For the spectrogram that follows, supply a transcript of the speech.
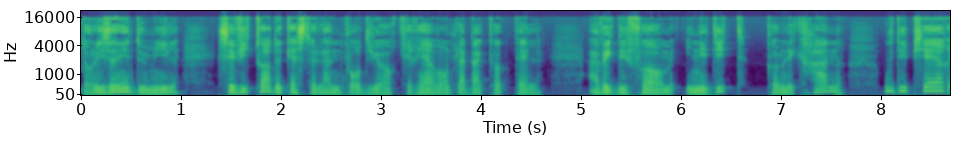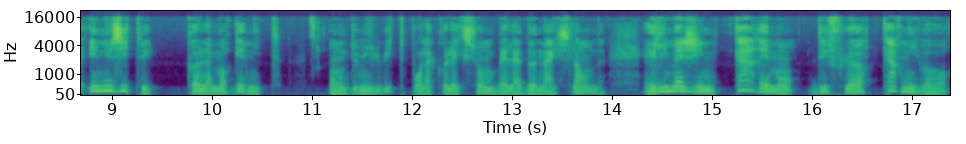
Dans les années 2000, c'est Victoire de Castellane pour Dior qui réinvente la bague cocktail, avec des formes inédites, comme les crânes, ou des pierres inusitées, comme la morganite. En 2008, pour la collection Belladonna Iceland, elle imagine carrément des fleurs carnivores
